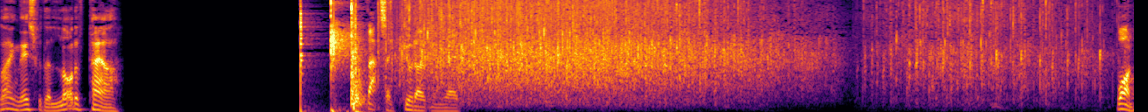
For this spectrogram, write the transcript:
Playing this with a lot of power. That's a good opening red. One.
